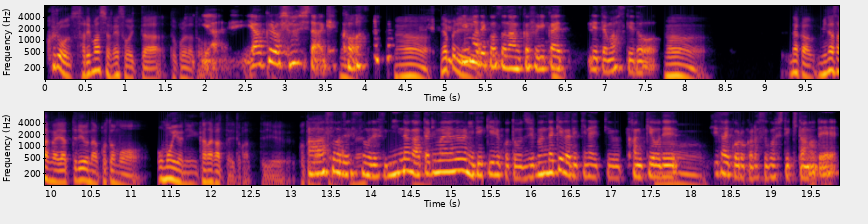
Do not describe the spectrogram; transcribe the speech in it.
苦労されますよね、そういったところだと。いや、いや、苦労しました、結構。うん。やっぱり、今でこそなんか振り返れてますけど、うん。なんか皆さんがやってるようなことも思うようにいかなかったりとかっていうこともああ、あそうですす、そうです。みんなが当たり前のようにできることを自分だけができないっていう環境でうん。小さい頃から過ごしてきたので、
